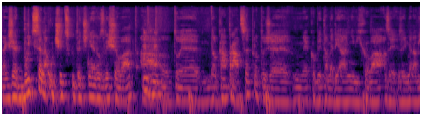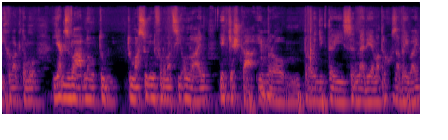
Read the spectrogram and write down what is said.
Takže buď se naučit skutečně rozlišovat a mm-hmm. to je velká práce, protože mm, jakoby ta mediální výchova a zejména výchova k tomu, jak zvládnout tu, tu masu informací online, je těžká mm-hmm. i mhm. pro, pro lidi, kteří se médiema trochu zabývají.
